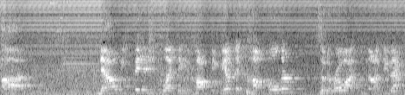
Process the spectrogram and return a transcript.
Uh, now we finished collecting the coffee. We have the cup holder, so the robot cannot do that.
